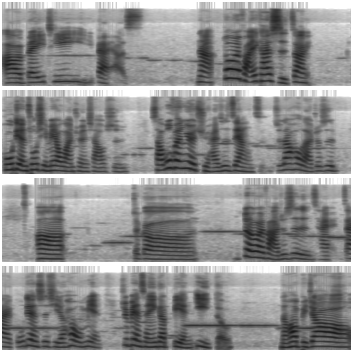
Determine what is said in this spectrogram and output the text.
阿尔贝提 bass。那对位法一开始在古典初期没有完全消失，少部分乐曲还是这样子，直到后来就是，呃，这个对位法就是才在古典时期的后面就变成一个贬义的，然后比较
